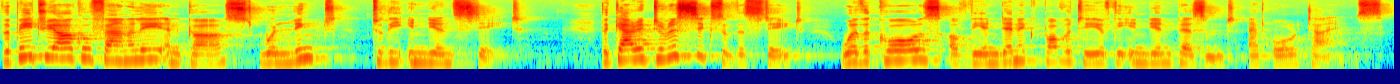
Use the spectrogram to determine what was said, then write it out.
The patriarchal family and caste were linked to the Indian state. The characteristics of the state were the cause of the endemic poverty of the Indian peasant at all times.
